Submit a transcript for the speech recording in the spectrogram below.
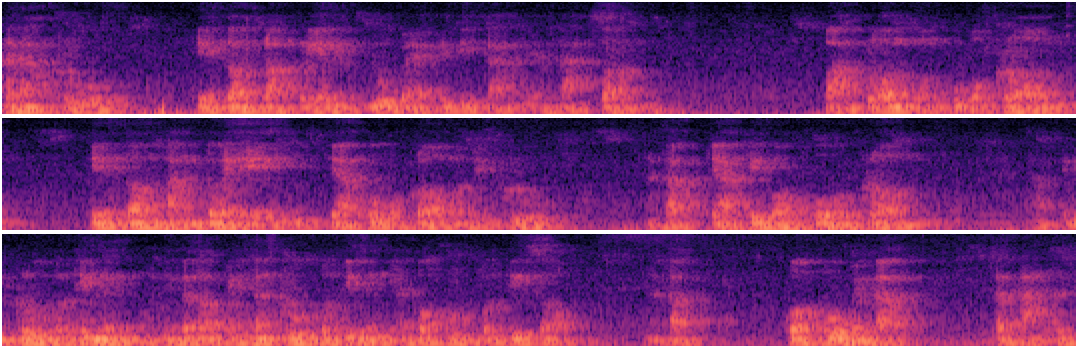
คณะครูที่ต้องปรับเปลี่ยนรูปแบบวิธีการเรียนการสอนความพร้อมของผู้ปกครองที่ต้องผันตัวเองจากผู้ปกครองมาเป็นครูนะครับ จากที่บอกผู้ปกครองเป็นครูคนที่หนึ่งวันนี้ก็ต้องเป็นทั้งครูคนที่หนึ่งและก็ครูคนที่สองนะครับควบคู่ไปกับสถานศึก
